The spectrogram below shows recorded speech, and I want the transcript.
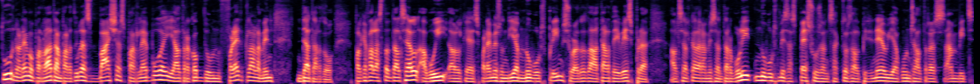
tornarem a parlar de temperatures baixes per l'època i altre cop d'un fred clarament de tardor. Pel que fa a l'estat del cel, avui el que esperem és un dia amb núvols prims, sobretot a la tarda i vespre. El cel quedarà més enterbolit, núvols més espessos en sectors del Pirineu i alguns alguns altres àmbits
